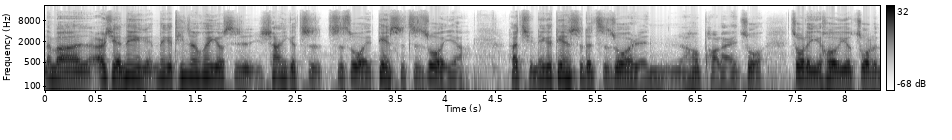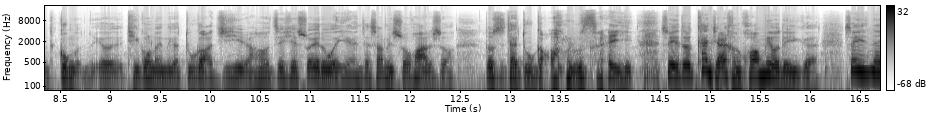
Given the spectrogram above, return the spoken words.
那么，而且那个那个听证会又是像一个制制作电视制作一样，他请那个电视的制作人，然后跑来做，做了以后又做了供，又提供了那个读稿机，然后这些所有的委员在上面说话的时候都是在读稿，如此而已，所以都看起来很荒谬的一个。所以呢，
